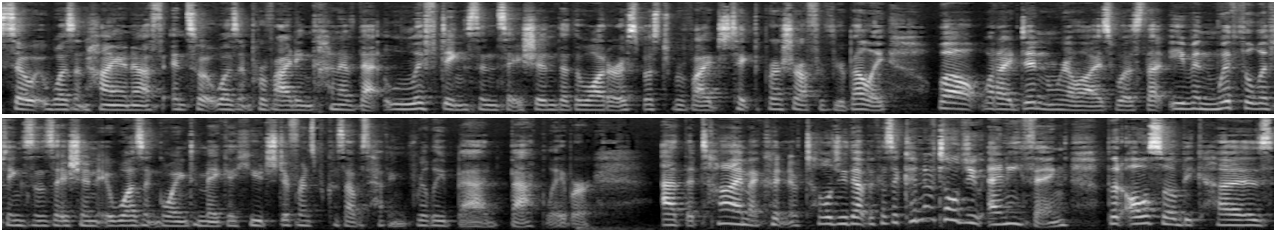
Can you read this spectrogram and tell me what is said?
so it wasn't high enough. And so it wasn't providing kind of that lifting sensation that the water is supposed to provide to take the pressure off of your belly. Well, what I didn't realize was that even with the lifting sensation, it wasn't going to make a huge difference because I was having really bad back labor at the time, I couldn't have told you that because I couldn't have told you anything, but also because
